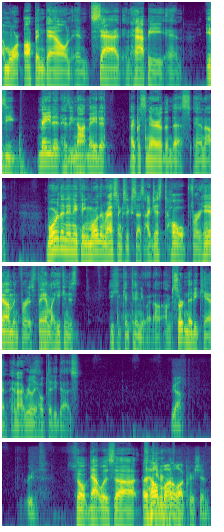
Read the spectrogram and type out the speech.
a more up and down and sad and happy and is he made it? Has he not made it? Type of scenario than this. And um, more than anything, more than wrestling success, I just hope for him and for his family, he can just he can continue it. I'm certain that he can, and I really hope that he does. Yeah. Agreed. So that was uh, A hell of a monologue, Christian.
